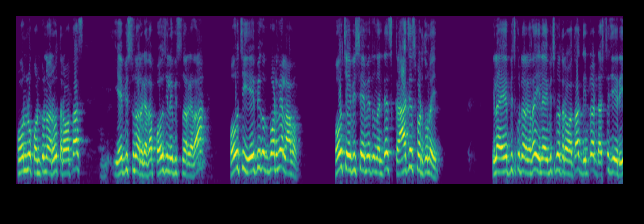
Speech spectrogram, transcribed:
ఫోన్లు కొంటున్నారు. తర్వాత ఏపిస్తున్నారు కదా పౌచ్ వేపిస్తున్నారు కదా పౌచ్ ఏపీకపోవడమే లాభం. పౌచ్ ఏపిస్తే ఏమవుతుందంటే స్క్రాచెస్ పడుతున్నాయి. ఇలా వేయించుకుంటారు కదా ఇలా వేయించుకున్న తర్వాత దీంట్లో డస్ట్ చేరి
